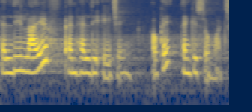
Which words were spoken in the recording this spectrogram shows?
healthy life and healthy aging. Okay. Thank you so much.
